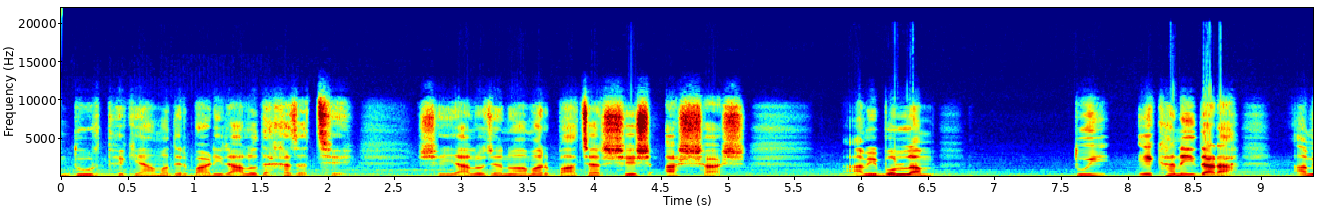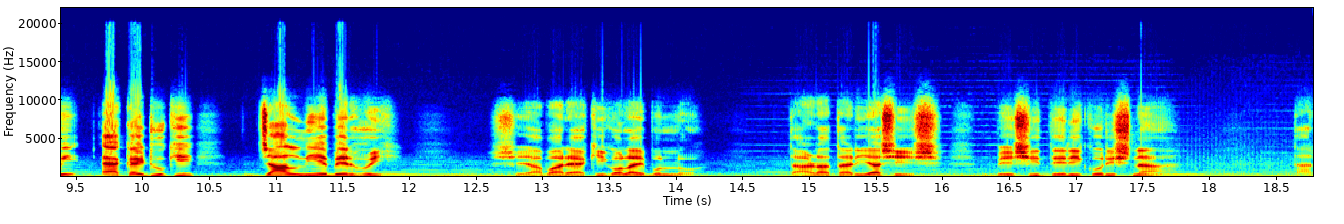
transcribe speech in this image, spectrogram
দূর থেকে আমাদের বাড়ির আলো দেখা যাচ্ছে। সেই আলো যেন আমার বাঁচার শেষ আশ্বাস। আমি বললাম, তুই এখানেই দাঁড়া, আমি একাই ঢুকি, জাল নিয়ে বের হই। সে আবার একই গলায় বলল, তাড়াতাড়ি আসিস, বেশি দেরি করিস না। তার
